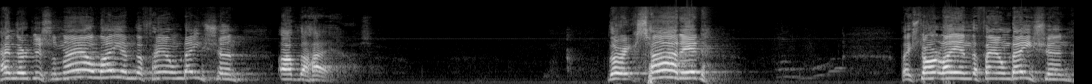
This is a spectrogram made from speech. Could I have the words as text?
and they're just now laying the foundation of the house. They're excited. They start laying the foundation,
